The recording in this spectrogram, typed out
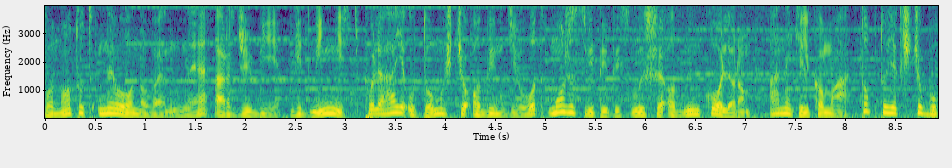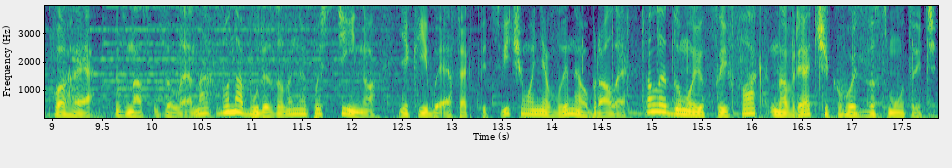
Воно тут неонове, не RGB. Відмінність полягає у тому, що один діод може світитись лише одним кольором, а не кількома. Тобто, якщо буква Г в нас зелена, вона буде зеленою постійно, який би ефект підсвічування ви не обрали. Але думаю, цей факт навряд чи когось засмутить.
